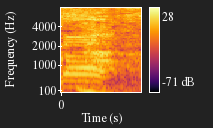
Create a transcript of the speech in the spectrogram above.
Yeah.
